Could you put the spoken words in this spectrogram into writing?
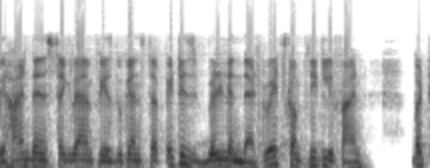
behind the instagram facebook and stuff it is built in that way. It's completely fine. But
